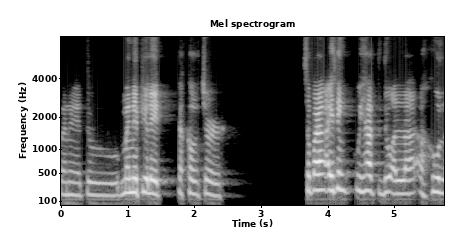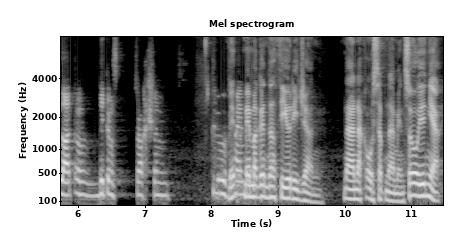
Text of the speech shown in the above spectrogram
ano eh, to manipulate the culture So parang I think we have to do a, lot, a whole lot of deconstruction to May, find may magandang theory dyan na nakausap namin. So, yun nga.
